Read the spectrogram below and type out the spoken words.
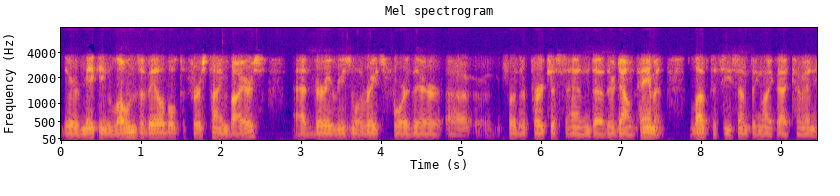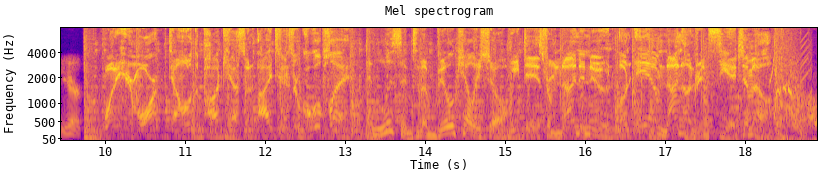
they're making loans available to first-time buyers at very reasonable rates for their uh, for their purchase and their down payment. Love to see something like that come in here. Want to hear more? Download the podcast on iTunes or Google Play and listen to The Bill Kelly Show weekdays from 9 to noon on AM 900 CHML.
